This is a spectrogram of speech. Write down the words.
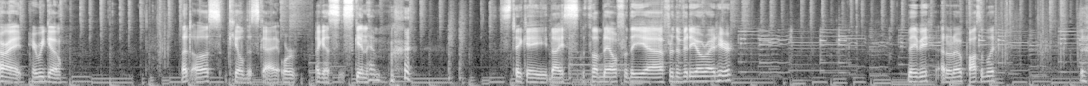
Alright, here we go. Let us kill this guy, or I guess skin him. let's take a nice thumbnail for the uh, for the video right here. Maybe, I don't know, possibly.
